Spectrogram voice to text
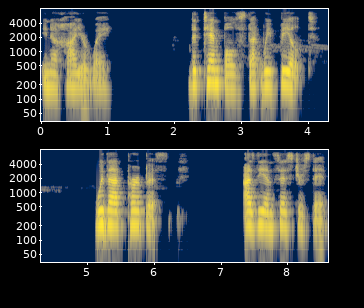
in a higher way. The temples that we built with that purpose, as the ancestors did,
